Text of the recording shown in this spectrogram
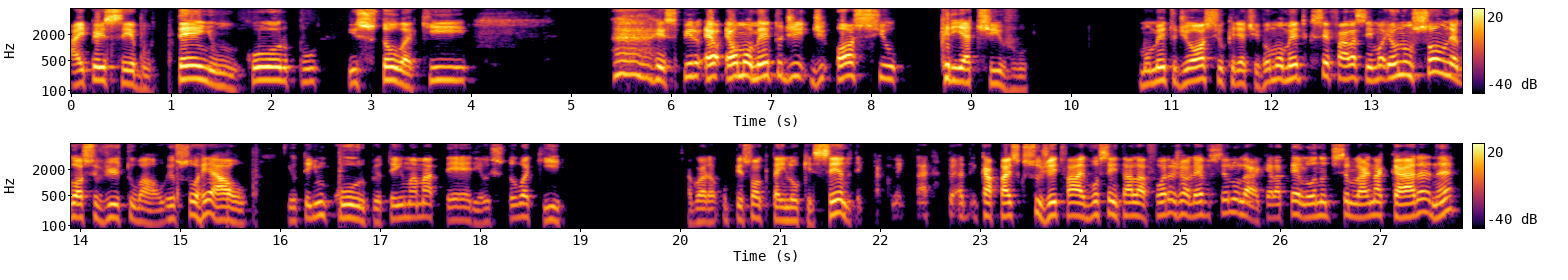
aí percebo, tenho um corpo, estou aqui. Ah, respiro. É, é um momento de, de ócio criativo momento de ócio criativo, é um momento que você fala assim: eu não sou um negócio virtual, eu sou real. Eu tenho um corpo, eu tenho uma matéria, eu estou aqui. Agora, o pessoal que está enlouquecendo tem que estar tá conectado. É capaz que o sujeito fala: ah, vou sentar lá fora, já levo o celular, aquela telona do celular na cara, né?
